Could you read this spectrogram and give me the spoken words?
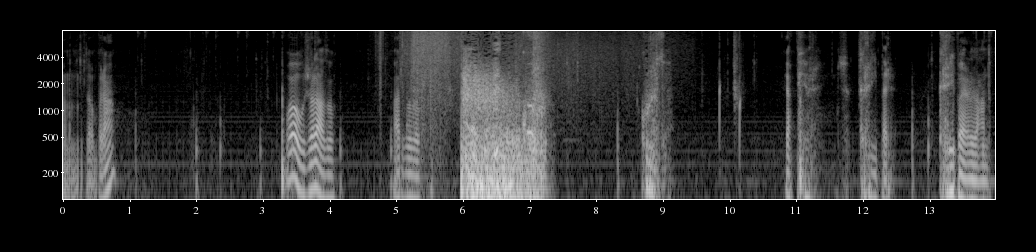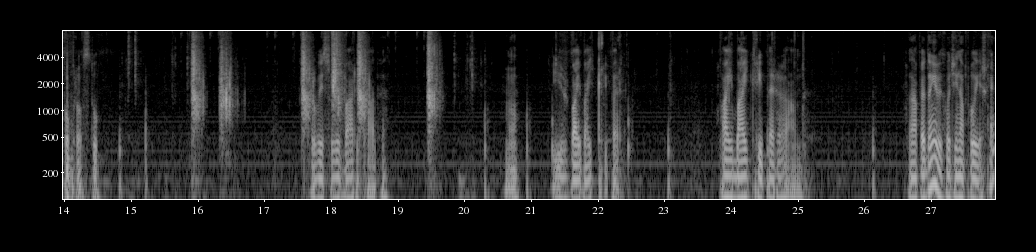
Em, dobra. Wow, żelazo. Bardzo dobrze. Kurde. Ja pier... Creeper. Creeperland po prostu. Robię sobie barykadę. I już bye bye Creeper. Bye bye Creeperland. To na pewno nie wychodzi na powierzchnię?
